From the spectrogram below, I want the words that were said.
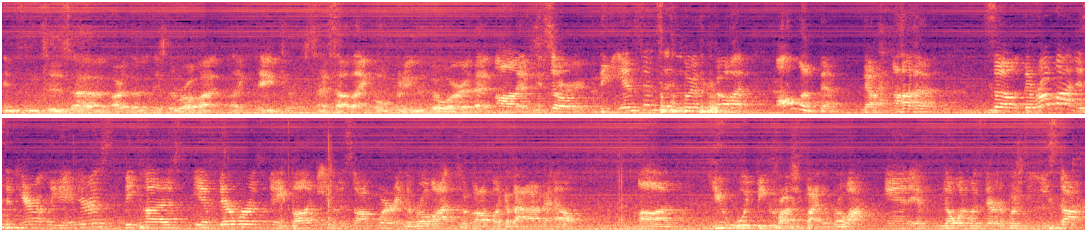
instances uh, are the is the robot like dangerous? I saw like opening the door that that'd so the instances where the robot, all of them, no. Uh, so the robot is inherently dangerous because if there was a bug in the software and the robot took off like a bat out of hell, uh, you would be crushed by the robot. And if no one was there to push the e-stop,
